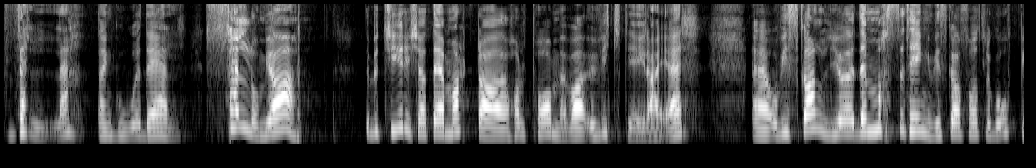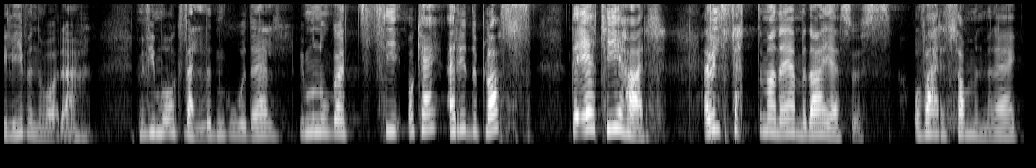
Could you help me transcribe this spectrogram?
Velge den gode del. Selv om, ja, det betyr ikke at det Martha holdt på med, var uviktige greier. Eh, og vi skal gjøre, Det er masse ting vi skal få til å gå opp i livene våre. Men vi må òg velge den gode del. Vi må noen ganger si OK, jeg rydder plass. Det er tid her. Jeg vil sette meg ned med deg, Jesus, og være sammen med deg.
